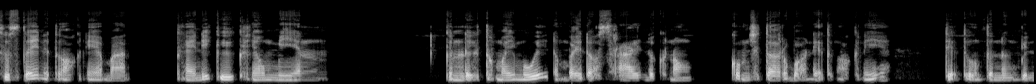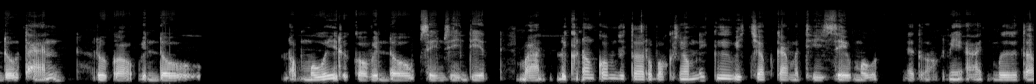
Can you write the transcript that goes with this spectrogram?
សួស្តីអ្នកទាំងអស់គ្នាបាទថ្ងៃនេះគឺខ្ញុំមានកន្លឹះថ្មីមួយដើម្បីដោះស្រាយនៅក្នុងកុំព្យូទ័ររបស់អ្នកទាំងអស់គ្នាទាក់ទងទៅនឹង Windows 10ឬក៏ Windows 11ឬក៏ Windows ផ្សេងផ្សេងទៀតបាទដូចក្នុងកុំព្យូទ័ររបស់ខ្ញុំនេះគឺវាជាប់កម្មវិធី Save Mode អ្នកទាំងអស់គ្នាអាចមើលទៅ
